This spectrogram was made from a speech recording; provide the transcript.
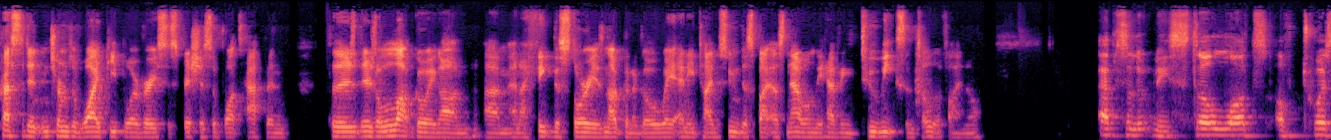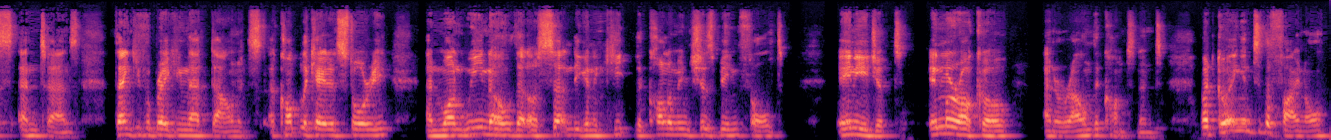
precedent in terms of why people are very suspicious of what's happened. So there's there's a lot going on, um, and I think the story is not going to go away anytime soon, despite us now only having two weeks until the final. Absolutely, still lots of twists and turns. Thank you for breaking that down. It's a complicated story and one we know that are certainly going to keep the column inches being filled in Egypt, in Morocco, and around the continent. But going into the final,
